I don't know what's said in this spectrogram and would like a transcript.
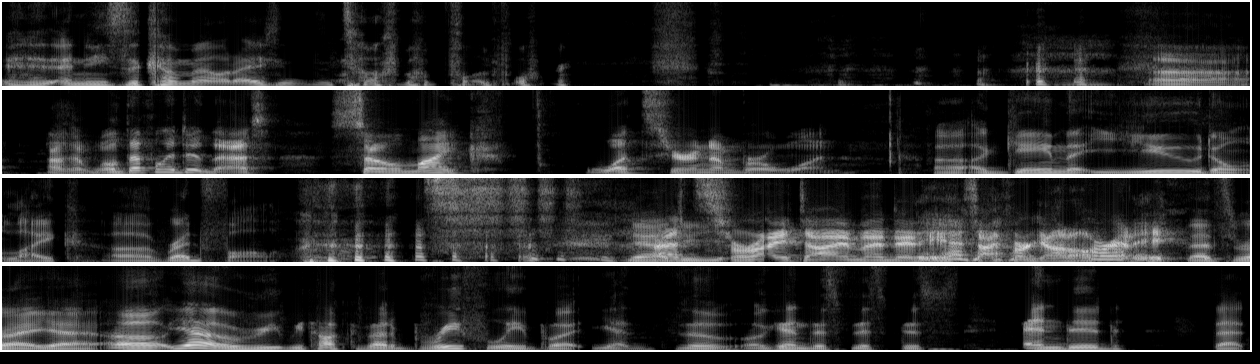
and it, it needs to come out. I need to talk about Bloodborne. uh, okay, we'll definitely do that. So, Mike, what's your number one? uh, a game that you don't like, uh, Redfall. yeah, that's you, right. I'm an idiot. I forgot already. That's right. Yeah. Uh, yeah. We, we talked about it briefly, but yeah, the again this this this ended that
